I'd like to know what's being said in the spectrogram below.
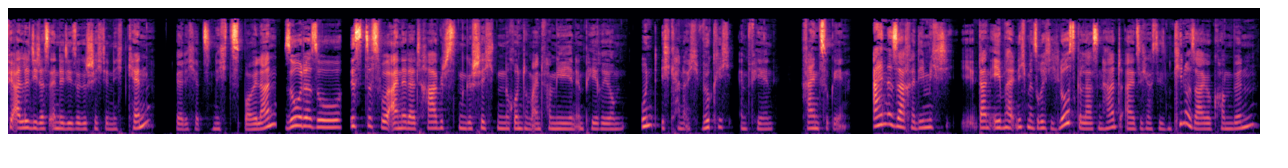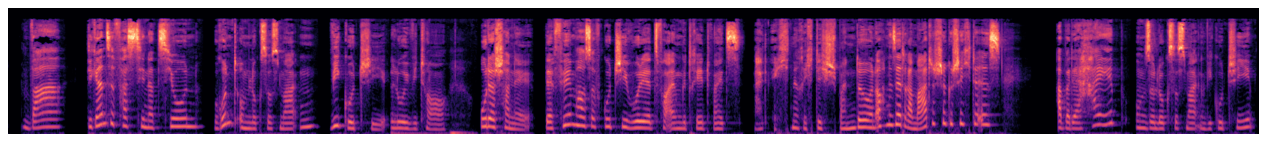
Für alle, die das Ende dieser Geschichte nicht kennen, werde ich jetzt nicht spoilern. So oder so ist es wohl eine der tragischsten Geschichten rund um ein Familienimperium und ich kann euch wirklich empfehlen, reinzugehen. Eine Sache, die mich dann eben halt nicht mehr so richtig losgelassen hat, als ich aus diesem Kinosaal gekommen bin, war die ganze Faszination rund um Luxusmarken wie Gucci, Louis Vuitton oder Chanel. Der Film House of Gucci wurde jetzt vor allem gedreht, weil es halt echt eine richtig spannende und auch eine sehr dramatische Geschichte ist. Aber der Hype um so Luxusmarken wie Gucci,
